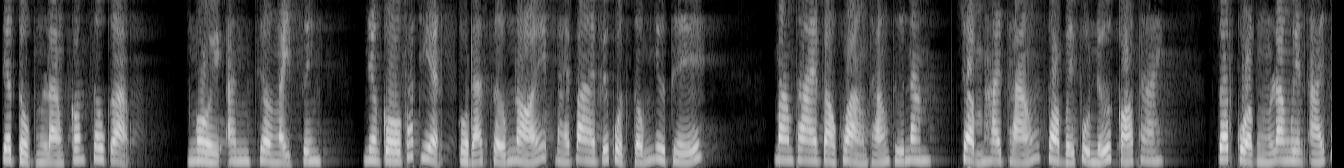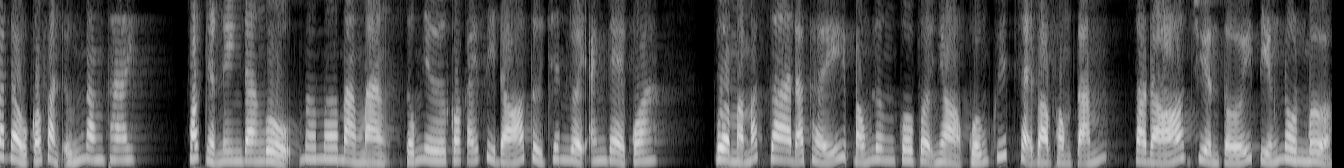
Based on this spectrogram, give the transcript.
tiếp tục làm con sâu gạo, ngồi ăn chờ ngày sinh, nhưng cô phát hiện cô đã sớm nói bye bye với cuộc sống như thế. Mang thai vào khoảng tháng thứ năm, chậm 2 tháng so với phụ nữ có thai. Rốt cuộc Lăng Nguyên Ái bắt đầu có phản ứng mang thai. Hoắc Nhật Ninh đang ngủ, mơ mơ màng màng, giống như có cái gì đó từ trên người anh đè qua. Vừa mà mắt ra đã thấy bóng lưng cô vợ nhỏ cuống quýt chạy vào phòng tắm, sau đó truyền tới tiếng nôn mửa.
